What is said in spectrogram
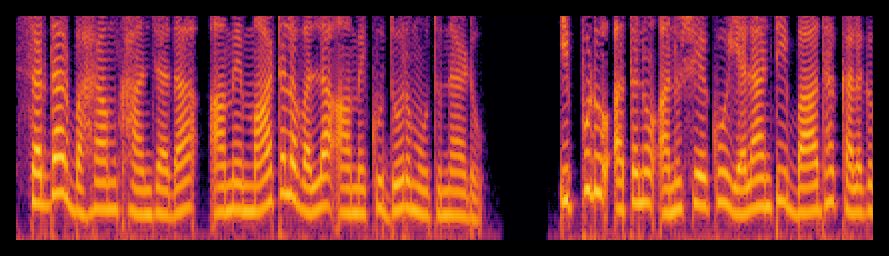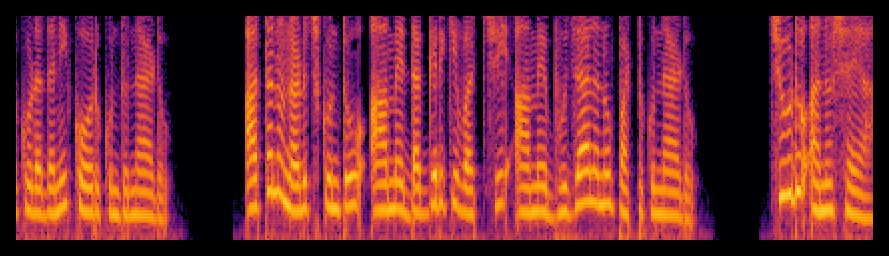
సర్దార్ బహ్రాం ఖాంజాదా ఆమె మాటల వల్ల ఆమెకు దూరమవుతున్నాడు. ఇప్పుడు అతను అనుషయకు ఎలాంటి బాధ కలగకూడదని కోరుకుంటున్నాడు. అతను నడుచుకుంటూ ఆమె దగ్గరికి వచ్చి ఆమె భుజాలను పట్టుకున్నాడు. చూడు అనుషయ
